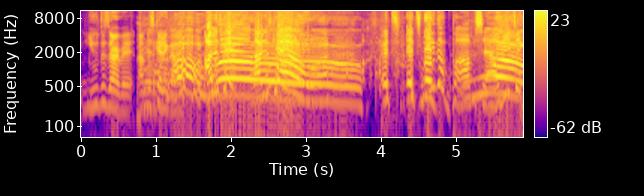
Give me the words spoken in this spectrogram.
you deserve it. I'm just kidding, guys. I'm just kidding. I'm just kidding. Whoa. It's it's for the bombshell. You need to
